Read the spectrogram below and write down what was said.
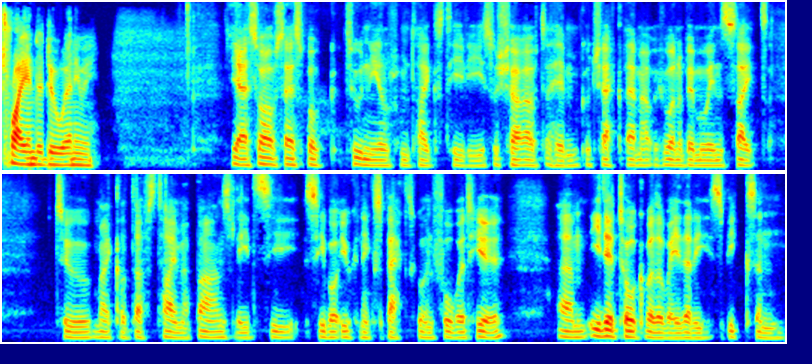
trying to do anyway. Yeah, so obviously I spoke to Neil from Tykes TV, so shout out to him. Go check them out if you want a bit more insight to Michael Duff's time at Barnsley to see see what you can expect going forward here. Um, he did talk about the way that he speaks and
